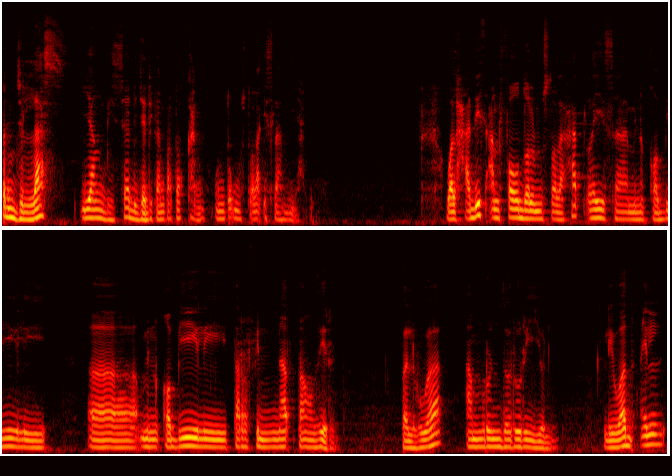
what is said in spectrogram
penjelas yang bisa dijadikan patokan untuk mustalah Islamiyah ini. Wal hadis an faudul mustalahat laisa min qabili uh, min qabili tarfin tanzir bal huwa amrun daruriyun liwad'il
